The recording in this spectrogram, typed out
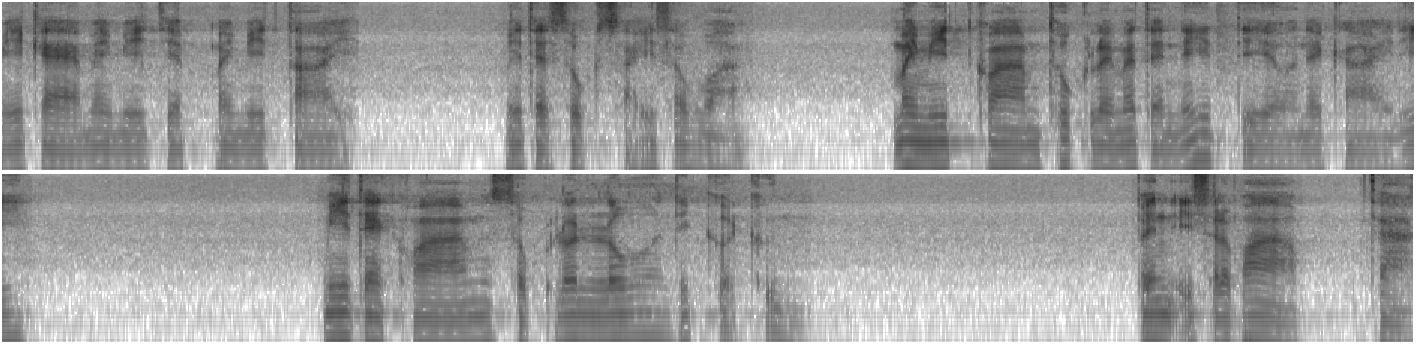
มีแก่ไม่มีเจ็บ ไม่มีตาย มีแต่สุขใสสว่าง ไม่มีความทุกข์เลยแม้แต่นิดเดียวในกายนี้ มีแต่ความสุขล้วนๆที่เกิดขึ้น เป็นอิสรภาพจาก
